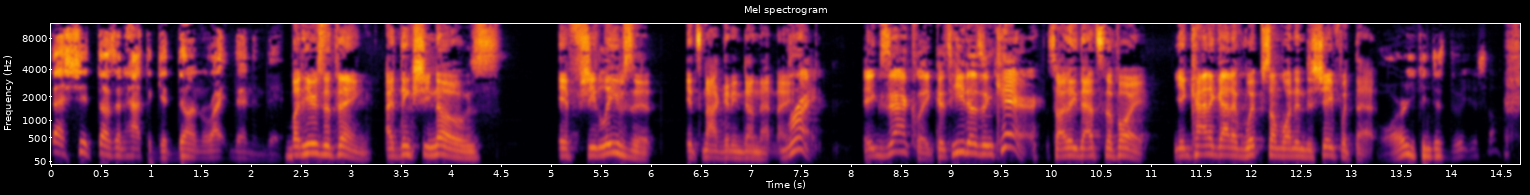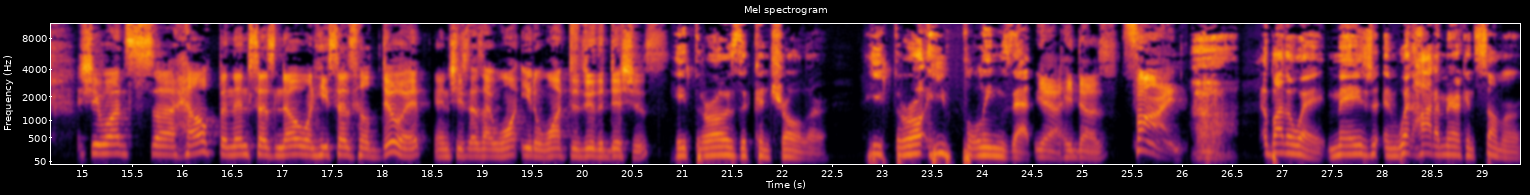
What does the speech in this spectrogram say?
that shit doesn't have to get done right then and there. But here's the thing I think she knows if she leaves it, it's not getting done that night. Right. Exactly, because he doesn't care. So I think that's the point. You kind of got to whip someone into shape with that. Or you can just do it yourself. She wants uh, help and then says no when he says he'll do it. And she says, I want you to want to do the dishes. He throws the controller. He throw he flings that. Yeah, he does. Fine. By the way, Maze and Wet Hot American Summer,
